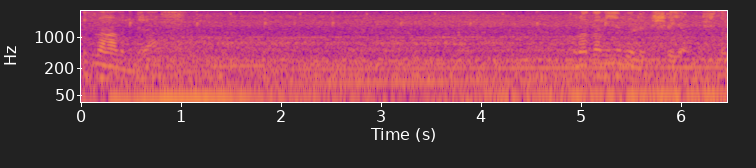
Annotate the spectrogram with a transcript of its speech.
Hızlanalım biraz. Burada niye böyle bir şey yapmışlar?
